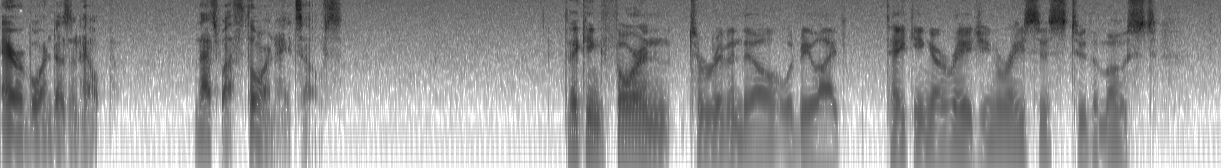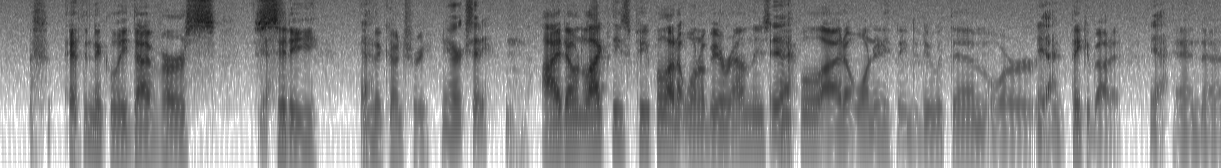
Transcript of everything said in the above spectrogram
Erebor doesn't help. That's why Thorin hates elves. Taking Thorin to Rivendell would be like taking a raging racist to the most ethnically diverse Yes. city Yeah. in the country. New York City. I don't like these people. I don't want to be around these Yeah. people. I don't want anything to do with them or Yeah. even think about it. Yeah. And uh,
